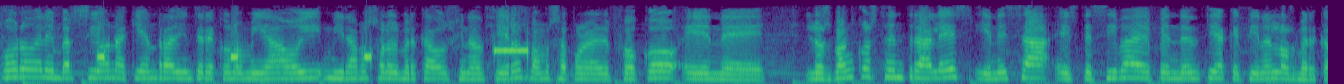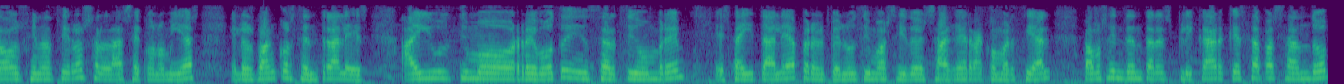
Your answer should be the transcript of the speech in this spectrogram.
Foro de la inversión aquí en Radio Intereconomía. Hoy miramos a los mercados financieros. Vamos a poner el foco en eh, los bancos centrales y en esa excesiva dependencia que tienen los mercados financieros a las economías en los bancos centrales. Hay último rebote de incertidumbre. Está Italia, pero el penúltimo ha sido esa guerra comercial. Vamos a intentar explicar qué está pasando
